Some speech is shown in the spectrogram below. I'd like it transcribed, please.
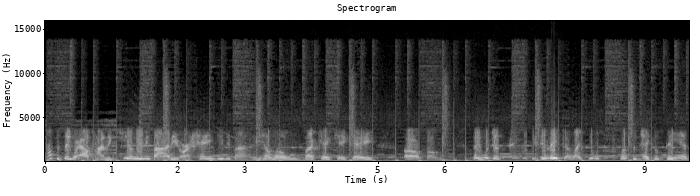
Not that they were out trying to kill anybody or hang anybody. Hello, my KKK uh, folks. They were just angry and they felt like it was supposed to take a stand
